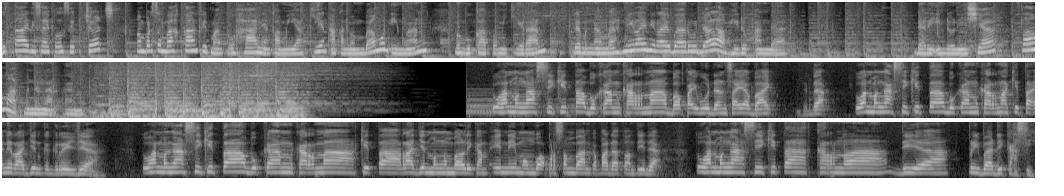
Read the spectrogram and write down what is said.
Duta Discipleship Church mempersembahkan firman Tuhan yang kami yakin akan membangun iman, membuka pemikiran, dan menambah nilai-nilai baru dalam hidup Anda. Dari Indonesia, selamat mendengarkan. Tuhan mengasihi kita bukan karena Bapak Ibu dan saya baik. Tidak. Tuhan mengasihi kita bukan karena kita ini rajin ke gereja. Tuhan mengasihi kita bukan karena kita rajin mengembalikan ini, membuat persembahan kepada Tuhan tidak. Tuhan mengasihi kita karena Dia pribadi kasih.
